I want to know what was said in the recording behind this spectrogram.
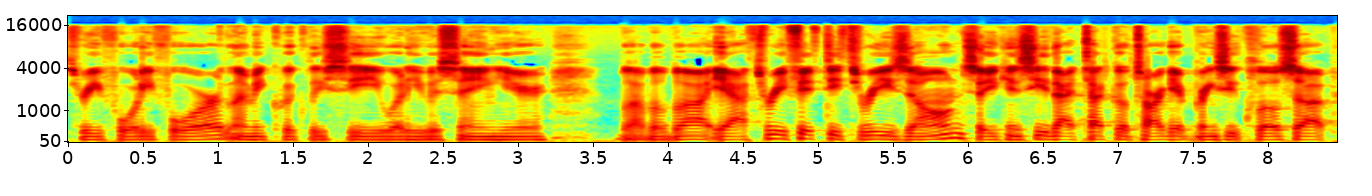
344. Let me quickly see what he was saying here blah blah blah. Yeah 353 zone. So you can see that technical target brings you close up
